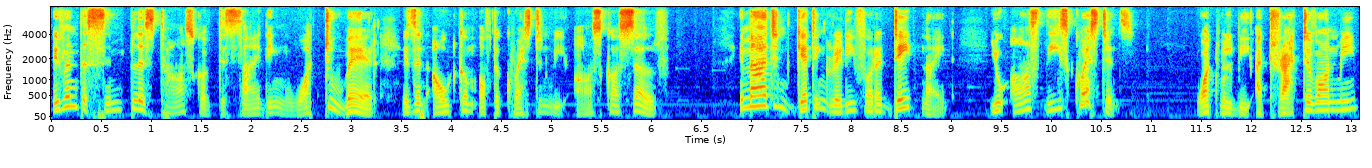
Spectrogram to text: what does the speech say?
Even the simplest task of deciding what to wear is an outcome of the question we ask ourselves. Imagine getting ready for a date night. You ask these questions What will be attractive on me?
